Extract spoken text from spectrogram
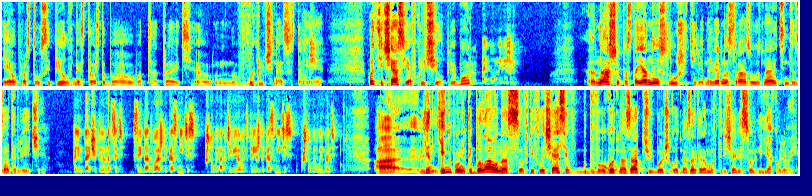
Я его просто усыпил, вместо того, чтобы вот отправить э, в выключенное состояние. Вот сейчас я включил прибор. Э, Наши постоянные слушатели, наверное, сразу узнают синтезатор речи. Календарь 14. Среда дважды коснитесь. Чтобы активировать, трижды коснитесь. Чтобы выбрать. А, Лен, я не помню, ты была у нас в Тифло-часе год назад, чуть больше года назад, когда мы встречались с Ольгой Яковлевой?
